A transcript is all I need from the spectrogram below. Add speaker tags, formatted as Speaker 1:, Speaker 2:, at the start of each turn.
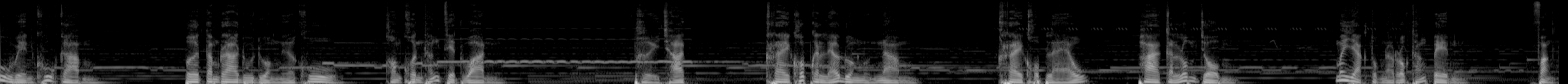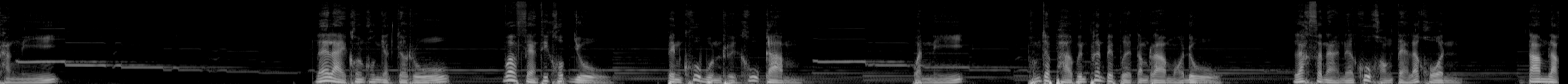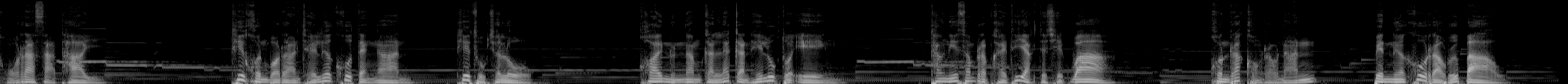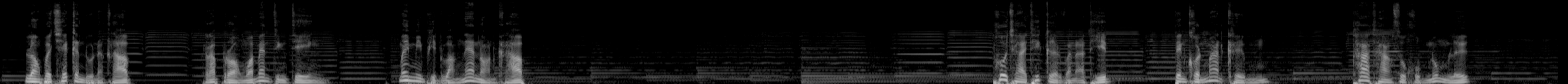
Speaker 1: คู่เวรคู่กรรม เปิดตำราดูดวงเนื้อคู่ของคนทั้งเจ็ดวัน เผยชัด ใครคบกันแล้วดวงหนุนนำใครคบแล้ว พากันล่มจม ไม่อยากตกนรกทั้งเป็นฟังทางนี้ และหลายคนคงอยากจะรู้ว่าแฟนที่คบอยู่เป็นคู่บุญหรือคู่กรรม วันนี้ผมจะพาเพื่อนๆไปเปิดตำราหมอดู ลักษณะเนื้อคู่ของแต่ละคน ตามหลักโหราศาสตร์ไทย ที่คนโบราณใช้เลือกคู่แต่งงานที่ถูกโฉลก คอยหนุนนำกันและกันให้ลูกตัวเอง ทั้งนี้สำหรับใครที่อยากจะเช็คว่า คนรักของเรานั้นเป็นเนื้อคู่เราหรือเปล่า ลองไปเช็คกันดูนะครับ รับรองว่าแม่นจริง ๆ ไม่มีผิดหวังแน่นอนครับ ผู้ชายที่เกิดวันอาทิตย์ เป็นคนมาดขรึม ท่าทางสุขุมนุ่มลึก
